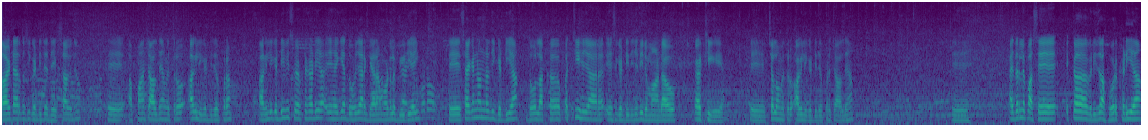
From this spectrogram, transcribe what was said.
ਲਾਈ ਟਾਇਰ ਤੁਸੀਂ ਗੱਡੀ 'ਤੇ ਦੇਖ ਸਕਦੇ ਹੋ ਤੇ ਆਪਾਂ ਚੱਲਦੇ ਹਾਂ ਮਿੱਤਰੋ ਅਗਲੀ ਗੱਡੀ ਦੇ ਉੱਪਰ। ਅਗਲੀ ਗੱਡੀ ਵੀ ਸਵਿਫਟ ਖੜੀ ਆ, ਇਹ ਹੈਗੀ ਆ 2011 ਮਾਡਲ VDI ਤੇ ਸੈਕੰਡ ਓਨਰ ਦੀ ਗੱਡੀ ਆ 2 ਲੱਖ 25000 ਇਸ ਗੱਡੀ ਦੀ ਜਿਹੜੀ ਡਿਮਾਂਡ ਆ ਉਹ ਰੱਖੀ ਗਈ ਆ। ਤੇ ਚਲੋ ਮਿੱਤਰੋ, ਅਗਲੀ ਗੱਡੀ ਦੇ ਉੱਪਰ ਚੱਲਦੇ ਹਾਂ। ਤੇ ਇਧਰਲੇ ਪਾਸੇ ਇੱਕ ਵਰੀਜ਼ਾ ਹੋਰ ਖੜੀ ਆ,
